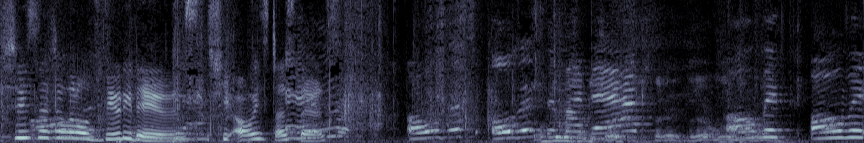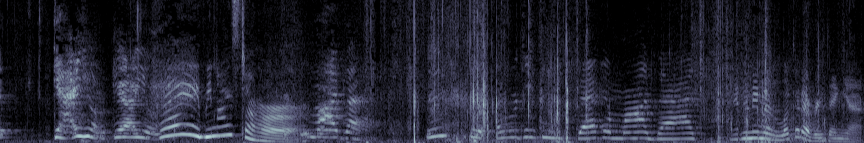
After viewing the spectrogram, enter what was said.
She's such a little duty doos. She always does this. all this, all this in my bag. All of it, all of it Daddy, Daddy, Hey, be nice to her. my bag. This is everything back in my bag. You didn't even look at everything yet.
